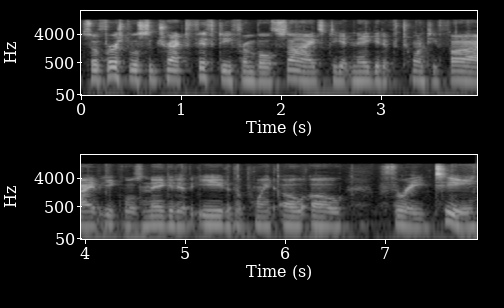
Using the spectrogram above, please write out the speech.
So first we'll subtract 50 from both sides to get negative 25 equals negative e to the 0.003t.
